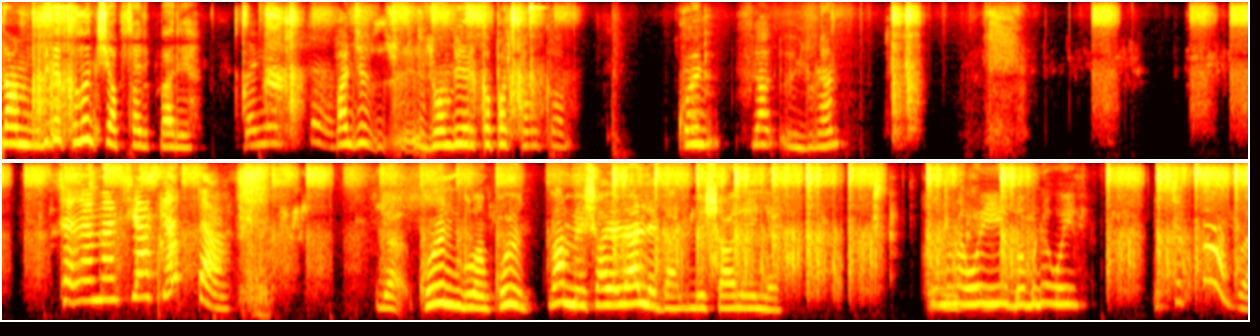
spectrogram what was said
Lan bir de kılınç yapsaydık bari. Ben yaptım. Bence e, zombileri kapat kanka. Koyun falan öldüren. Sen hemen şey yap da. Ya koyun bulan koyun. Lan meşalelerle gel meşaleyle. Amına koyayım amına koyayım. Çıktı abi.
